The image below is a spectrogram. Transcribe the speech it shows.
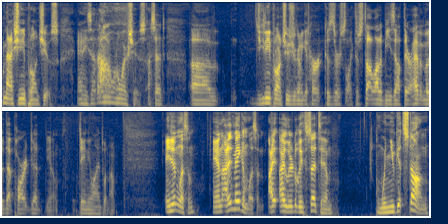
Maddox you need to put on shoes and he said I don't want to wear shoes. I said uh, you need to put on shoes. You're going to get hurt because there's like there's a lot of bees out there. I haven't mowed that part yet. You know, dandelions whatnot. And he didn't listen, and I didn't make him listen. I I literally said to him, when you get stung,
